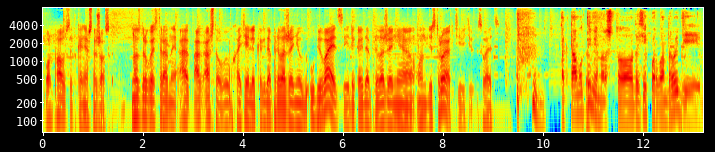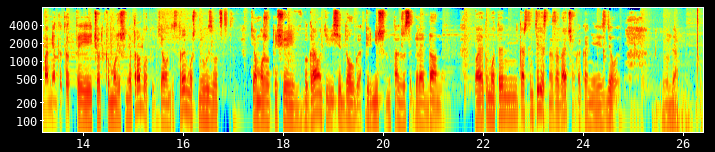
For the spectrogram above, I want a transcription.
он пауз это, конечно, жестко. Но с другой стороны, а, а, а что, вы бы хотели, когда приложение убивается, или когда приложение он destroy activity называется? Так там вот именно, что до сих пор в андроиде момент этот ты четко можешь не отработать. У тебя он destroy может не вызваться. У тебя может еще и в бэкграунде висеть долго. Permission также собирать данные. Поэтому это, мне кажется, интересная задача, как они ее сделают. Ну да,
